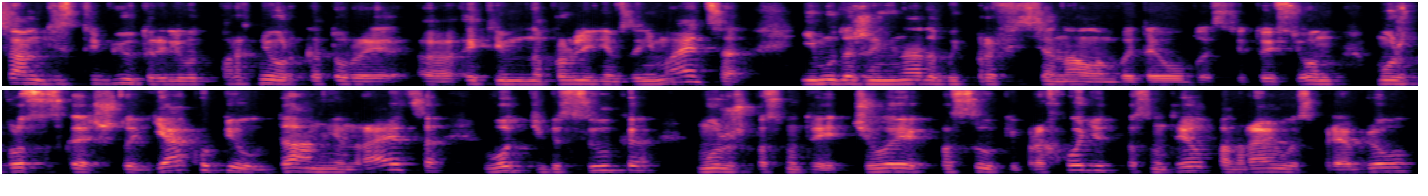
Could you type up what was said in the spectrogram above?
сам дистрибьютор или вот партнер, который э, этим направлением занимается, ему даже не надо быть профессионалом в этой области. То есть он может просто сказать, что я купил, да, мне нравится, вот тебе ссылка, можешь посмотреть. Человек по ссылке проходит, посмотрел, понравилось, приобрел,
